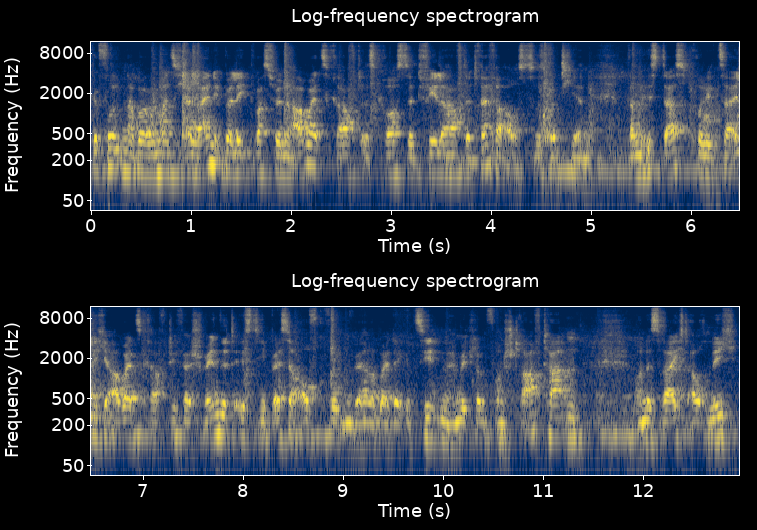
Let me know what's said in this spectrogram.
gefunden. Aber wenn man sich allein überlegt, was für eine Arbeitskraft es kostet, fehlerhafte Treffer auszusortieren, dann ist das polizeiliche Arbeitskraft, die verschwendet ist, die besser aufgehoben wäre bei der gezielten Ermittlung von Straftaten. Und es reicht auch nicht,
